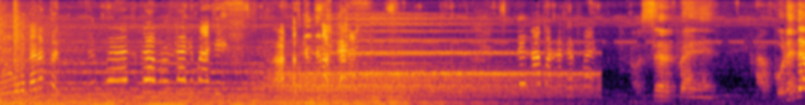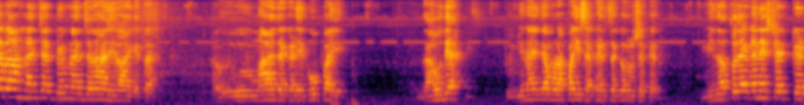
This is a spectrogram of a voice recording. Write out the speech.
बोल बोल काय लागतंय सरपंच घाबरून झाली माझी आताच गेलती ना. सरपंच. कुठे त्या ब्राह्मणांच्या बिमणांच्या नादी लागत. अहो माझ्याकडे एक उपाय. जाऊ द्या. तुम्ही नाही तेवढा पैसा खर्च करू शकत. मी जातो त्या गणेश शेटकड.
